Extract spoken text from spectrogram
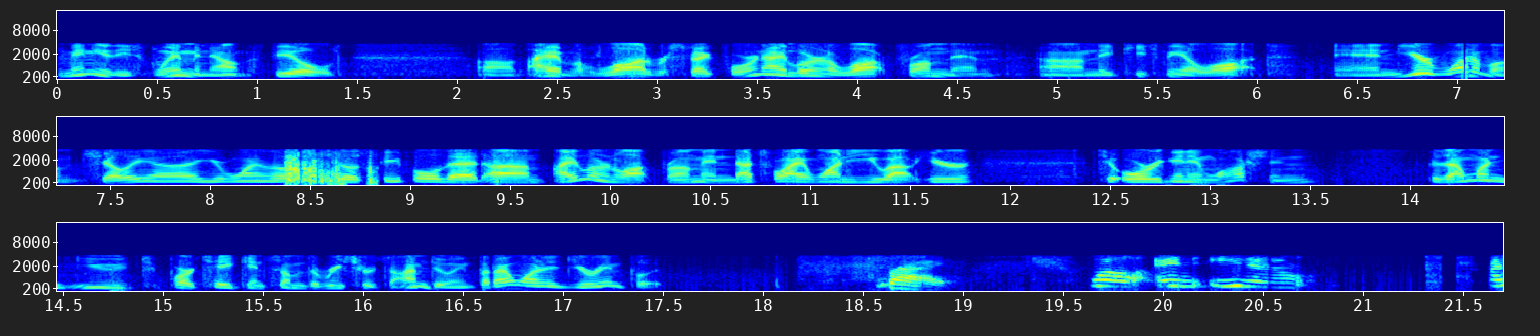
many of these women out in the field, uh, I have a lot of respect for, and I learn a lot from them. Um, they teach me a lot, and you're one of them, Shelly. Uh, you're one of those those people that um, I learn a lot from, and that's why I wanted you out here to Oregon and Washington because I wanted you to partake in some of the research I'm doing, but I wanted your input. Right. Well, and you know, I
